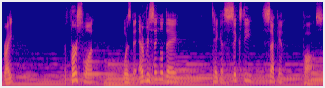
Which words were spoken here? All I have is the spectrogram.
right? The first one was to every single day take a 60 second pause.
